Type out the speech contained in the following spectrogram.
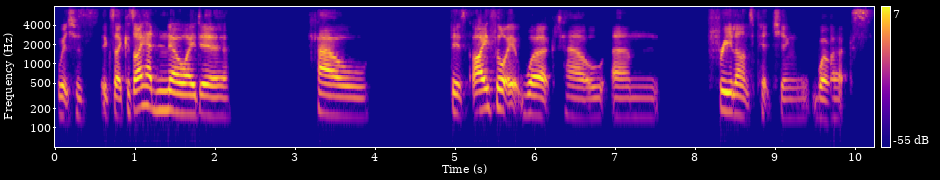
which is exciting because I had no idea how this I thought it worked how um freelance pitching works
